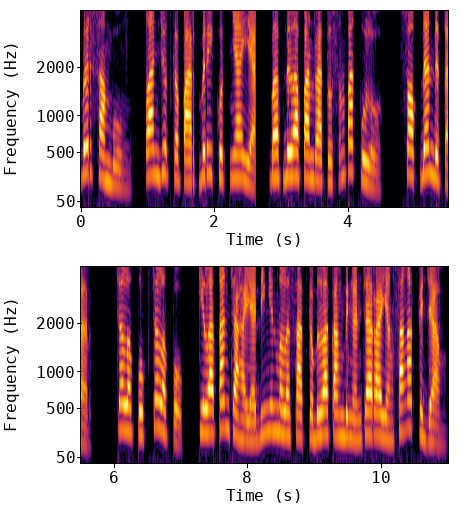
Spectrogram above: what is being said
Bersambung, lanjut ke part berikutnya ya. Bab 840, Sok dan Deter. Celepuk-celepuk, kilatan cahaya dingin melesat ke belakang dengan cara yang sangat kejam.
